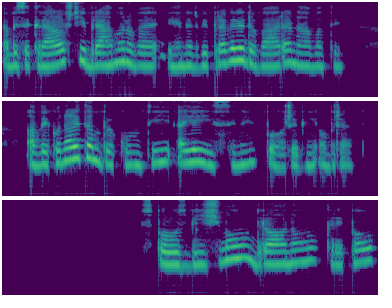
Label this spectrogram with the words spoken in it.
aby se královští bráhmanové i hned vypravili do Vára návaty a vykonali tam pro Kuntý a její syny pohřební obřad. Spolu s Bíšmou, Drónou, Krypou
